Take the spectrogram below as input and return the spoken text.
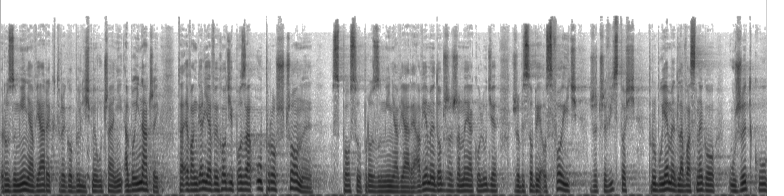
rozumienia wiary, którego byliśmy uczeni, albo inaczej, ta Ewangelia wychodzi poza uproszczony sposób rozumienia wiary. A wiemy dobrze, że my jako ludzie, żeby sobie oswoić rzeczywistość, próbujemy dla własnego użytku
